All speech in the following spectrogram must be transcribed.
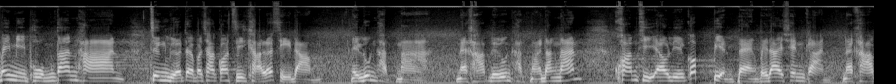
ไม่มีภูมิต้านทาน จึงเหลือแต่ประชากรสีขาวและสีดำในรุ่นถัดมานะครับในรุ่นถัดมาดังนั้น ความถี่ l อก็เปลี่ยนแปลงไปได้เช่นกันนะครับ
